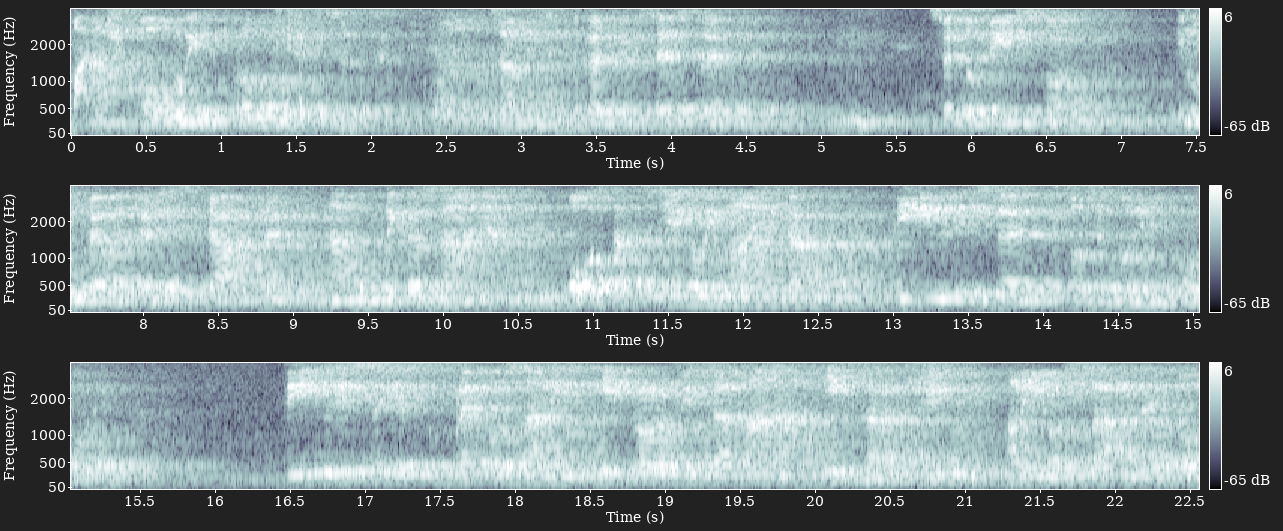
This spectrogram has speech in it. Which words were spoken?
Mač boli, probošćete srce. Zamislite, braće i sestre, sveto pismo i Luka Evanđelist kaže nakon prikazanja otac njegovi majka divili se što se do njemu govori. Divili se jer su prepoznali i proročica Ana i starac Šimun, ali i ostali da je to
